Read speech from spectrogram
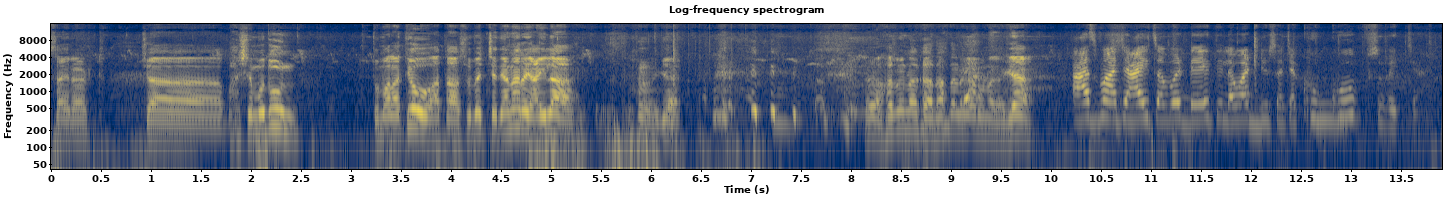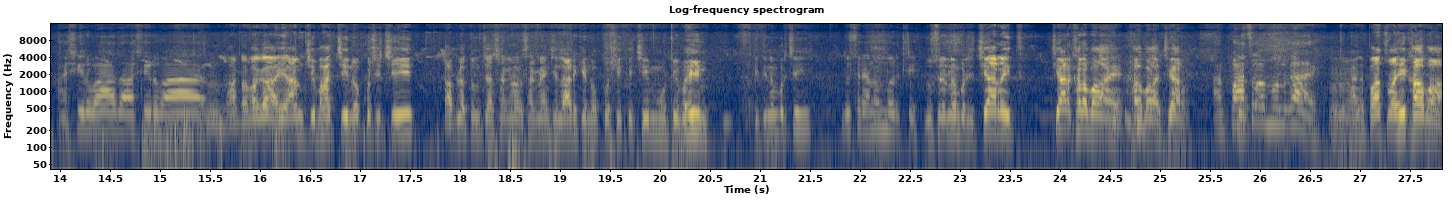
सायराटच्या भाषेमधून तुम्हाला त्यो आता शुभेच्छा देणार आहे आईला. हं, घ्या. हसू नका दाताड काढू नका घ्या. आज माझ्या आईचा बर्थडे तिला वाढदिवसाच्या खूप खूप शुभेच्छा. आशीर्वाद आशीर्वाद. आता बघा ही आमची भाची नकोशीची आपल्या तुमच्या सगळ्या सगळ्यांची लाडकी नकोशी तिची मोठी बहीण. किती नंबरची ही? दुसऱ्या नंबरची. दुसऱ्या नंबरची. चार आहेत. चार खळबाळा आहे खळबाळा चार. आणि पाचवा मुलगा आहे. हम्म, आणि पाचवा ही खळबाळा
